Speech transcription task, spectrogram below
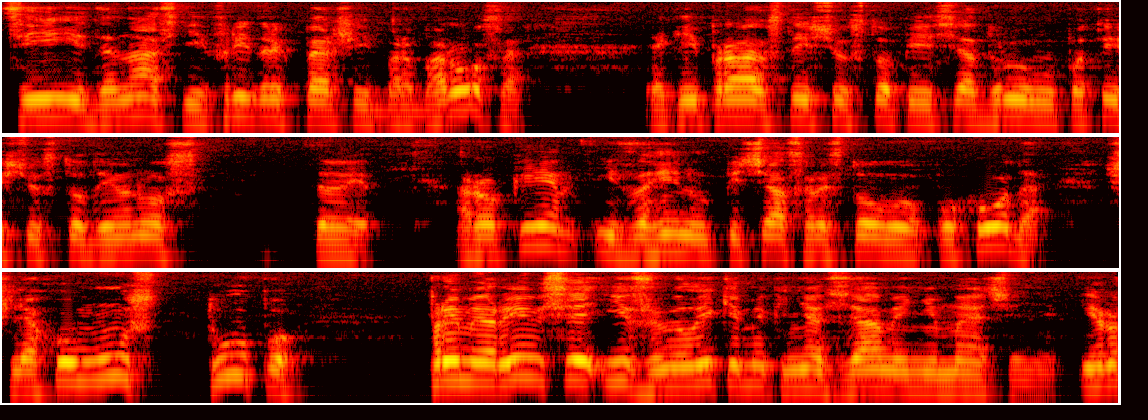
цієї династії Фрідрих І Барбароса, який правив з 1152 по 1190 роки і загинув під час Хрестового похода, шляхом уступу примирився із великими князями Німеччини і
